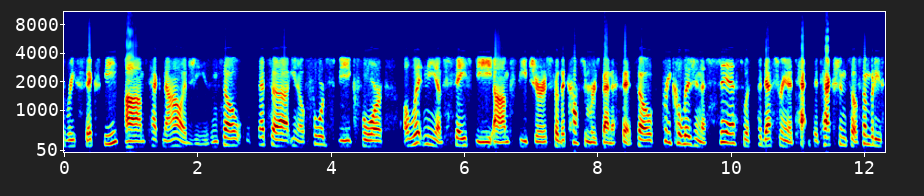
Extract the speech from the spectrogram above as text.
360 um, technologies. And so that's a, you know, Ford speak for a litany of safety um, features for the customer's benefit. So pre-collision assist with pedestrian detection. So if somebody's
